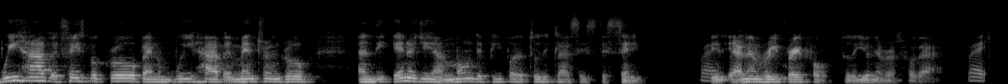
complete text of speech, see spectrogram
we have a Facebook group and we have a mentoring group, and the energy among the people that do the class is the same. Right, And I'm really grateful to the universe for that. Right.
